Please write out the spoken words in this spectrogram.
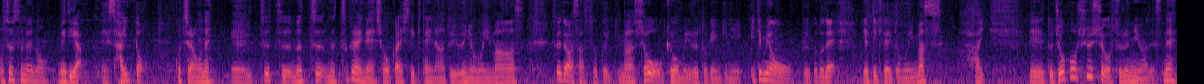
おすすめのメディアサイト。こちらをね、5つ6つ6つぐらいね紹介していきたいなというふうに思います。それでは早速いきましょう。今日もゆるっと元気にいってみよう。ということでやっていきたいと思います。はい。えーと、情報収集をするにはですね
